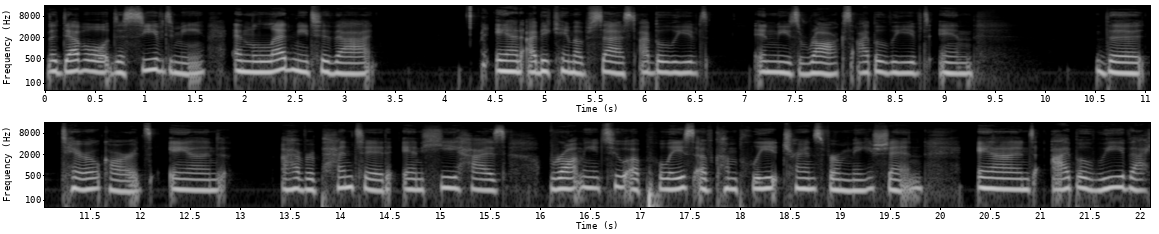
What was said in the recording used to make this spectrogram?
the devil deceived me and led me to that and I became obsessed. I believed in these rocks. I believed in the tarot cards and I have repented and he has brought me to a place of complete transformation. And I believe that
